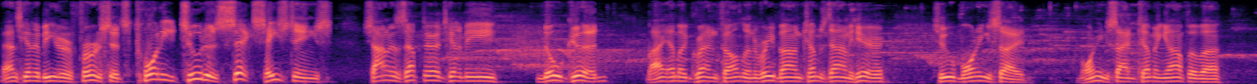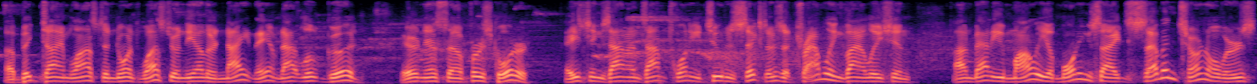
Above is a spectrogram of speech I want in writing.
That's going to be her first. It's 22 to 6. Hastings shot is up there. It's going to be no good by Emma Grenfell. And the rebound comes down here to Morningside. Morningside coming off of a, a big time loss to Northwestern the other night. They have not looked good here in this uh, first quarter. Hastings out on top 22 to 6. There's a traveling violation on Maddie Molly of Morningside. Seven turnovers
